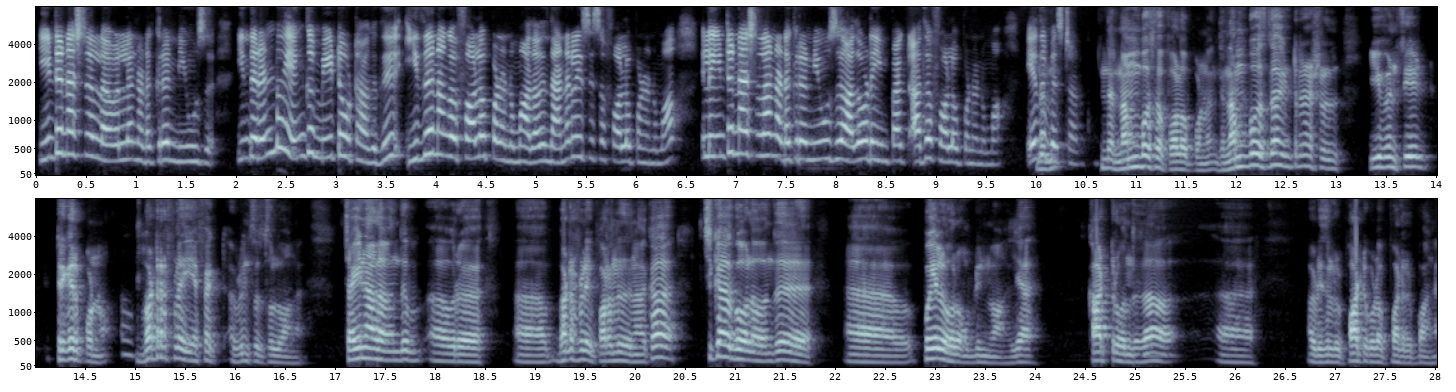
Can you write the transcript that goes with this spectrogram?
இன்டர்நேஷனல் லெவல்ல நடக்கிற நியூஸ் இந்த ரெண்டும் எங்க மீட் அவுட் ஆகுது? இதை நாங்க ஃபாலோ பண்ணணுமா? அதாவது இந்த அனலைசிஸை ஃபாலோ பண்ணணுமா? இல்ல இன்டர்நேஷனலா நடக்கிற நியூஸ் அதோட இம்பாக்ட் அதை ஃபாலோ பண்ணணுமா? எது இந்த- பெஸ்டா இருக்கும்? இந்த நம்பர்ஸை ஃபாலோ பண்ணும் இந்த நம்பர்ஸ் தான் இன்டர்நேஷ்னல் ஈவெண்ட்ஸே ட்ரிகர் பண்ணும். பட்டர்ஃப்ளை எஃபெக்ட் அப்படின்னு சொல்லி சொல்லுவாங்க. சைனாவில் வந்து ஒரு பட்டர்ஃப்ளை பறந்ததுனாக்கா சிகாகோவில் வந்து புயல் வரும் அப்படின்வாங்க இல்லையா? காற்று வந்ததா அப்படி சொல்லி ஒரு பாட்டு கூட பாடிருப்பாங்க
